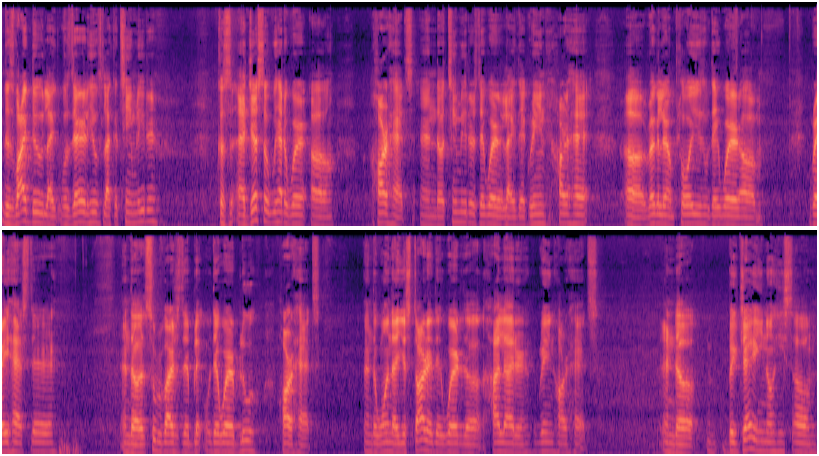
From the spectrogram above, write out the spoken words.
this white dude like was there. He was like a team leader. Cause at Jessup we had to wear uh, hard hats, and the team leaders they wear like the green hard hat. Uh, regular employees they wear um, gray hats there, and the supervisors they they wear blue hard hats, and the one that just started they wear the highlighter green hard hats. And uh, Big J, you know, he's um,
